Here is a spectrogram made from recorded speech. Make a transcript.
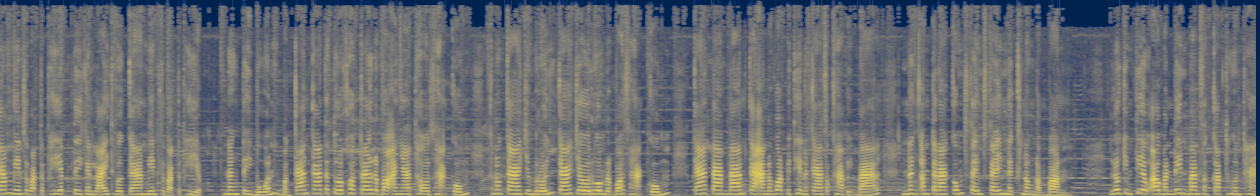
កម្មមានសុវត្ថិភាពទីកន្លែងធ្វើការមានសុវត្ថិភាព។ និងទី4បង្កើនការទទួលខុសត្រូវរបស់អាជ្ញាធរសហគមន៍ក្នុងការជំរុញការចូលរួមរបស់សហគមន៍ការតាមដានការអនុវត្តវិធានការសុខាភិបាល និងអន្តរាគមន៍ផ្សេងៗនៅក្នុងតំបន់លោកជំទាវអោបណ្ឌិនបានសង្កត់ធ្ងន់ថា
